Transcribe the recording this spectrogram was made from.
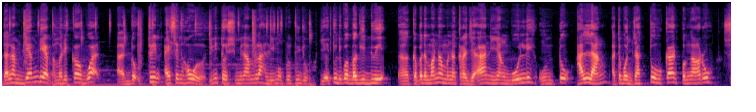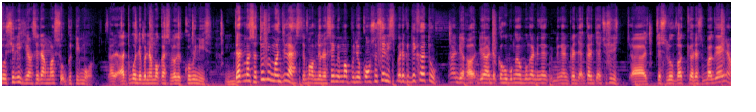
dalam diam-diam Amerika buat uh, doktrin Eisenhower ini tu 1957 iaitu dia bagi duit uh, kepada mana-mana kerajaan yang boleh untuk halang ataupun jatuhkan pengaruh sosialis yang sedang masuk ke timur. Uh, ataupun dia bernamakan sebagai komunis. Dan masa tu memang jelas Jamal Abdul Nasir memang penyokong sosialis pada ketika tu. Uh, dia dia ada hubungan-hubungan dengan dengan kerajaan-kerajaan sosialis uh, Czechoslovakia dan sebagainya.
